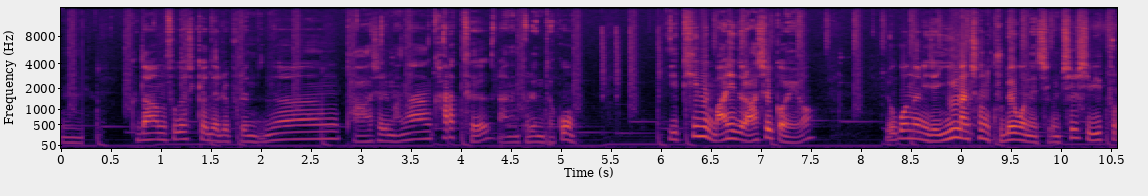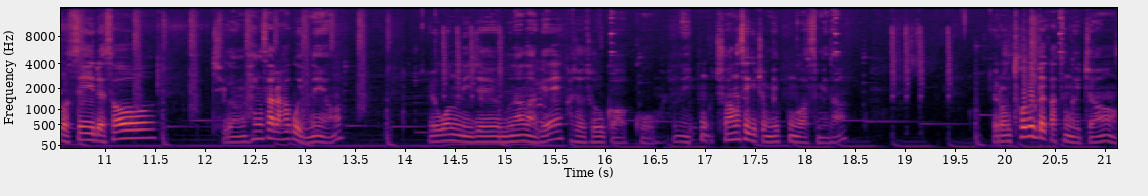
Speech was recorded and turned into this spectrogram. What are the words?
음. 그 다음 소개시켜 드릴 브랜드는 다 아실만한 카라트라는 브랜드고 이 티는 많이들 아실 거예요 요거는 이제 21,900원에 지금 72% 세일해서 지금 행사를 하고 있네요. 요거는 이제 무난하게 가셔도 좋을 것 같고 예쁜, 주황색이 좀 예쁜 것 같습니다. 이런 토드백 같은 거 있죠.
